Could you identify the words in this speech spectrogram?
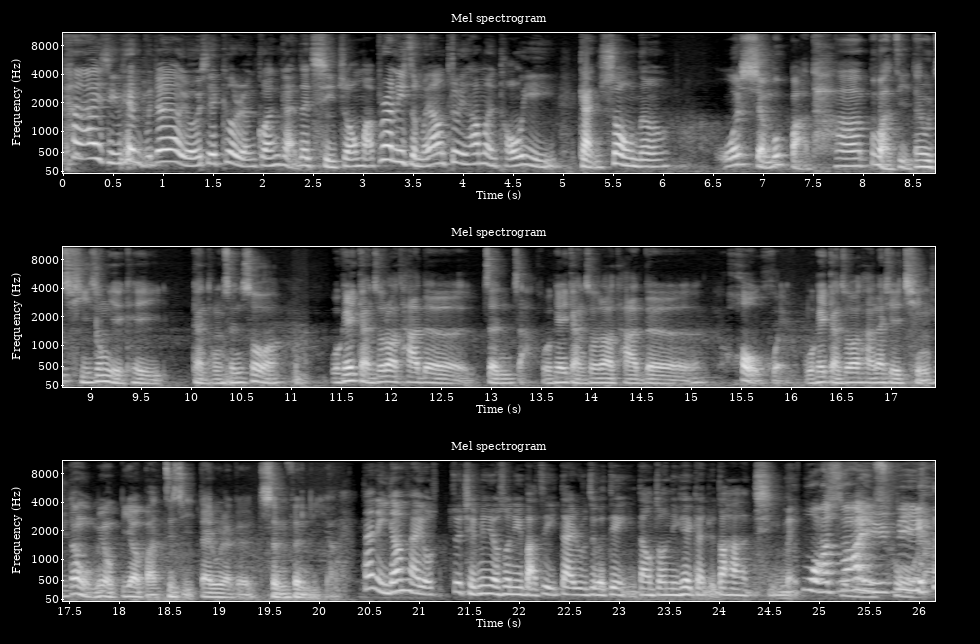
看爱情片不就要有一些个人观感在其中吗？不然你怎么样对他们投以感受呢？我想不把他不把自己带入其中，也可以感同身受啊！我可以感受到他的挣扎，我可以感受到他的。后悔，我可以感受到他那些情绪，但我没有必要把自己带入那个身份里啊。但你刚才有最前面有说，你把自己带入这个电影当中，你可以感觉到他很凄美。哇，抓鱼病，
